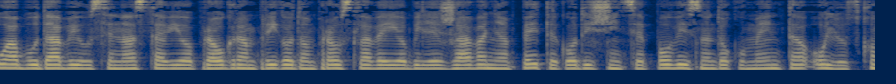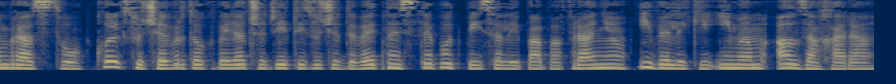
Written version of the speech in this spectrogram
U Abu Dhabiju se nastavio program prigodom proslave i obilježavanja pete godišnjice povijesnog dokumenta o ljudskom bratstvu, kojeg su 4. veljače 2019. potpisali Papa Franjo i veliki imam Al-Zahara.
